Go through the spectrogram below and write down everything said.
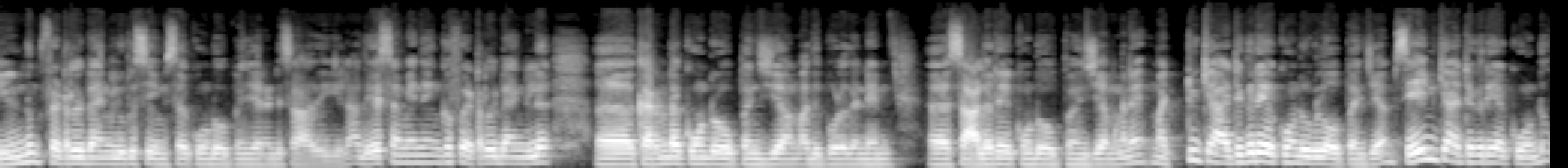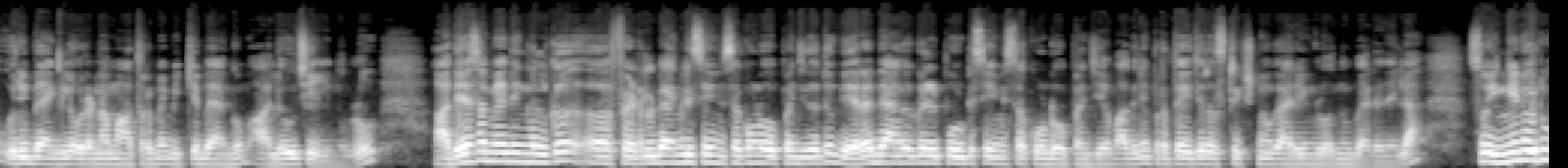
വീണ്ടും ഫെഡറൽ ബാങ്കിൽ ഒരു സേവിങ്സ് അക്കൗണ്ട് ഓപ്പൺ ചെയ്യാനായിട്ട് സാധിക്കില്ല. അതേസമയം നിങ്ങൾക്ക് ഫെഡറൽ ബാങ്കിൽ കറണ്ട് അക്കൗണ്ട് ഓപ്പൺ ചെയ്യാം. അതുപോലെ തന്നെ സാലറി അക്കൗണ്ട് ഓപ്പൺ ചെയ്യാം. അങ്ങനെ മറ്റു കാറ്റഗറി അക്കൗണ്ടുകൾ ഓപ്പൺ ചെയ്യാം. സെയിം കാറ്റഗറി അക്കൗണ്ട് ഒരു ബാങ്കിൽ ഒരെണ്ണം മാത്രമേ മിക്ക ബാങ്കും അലോ ചെയ്യുന്നുള്ളൂ. അതേസമയം നിങ്ങൾക്ക് ഫെഡറൽ ബാങ്കിൽ സേവിങ്സ് അക്കൗണ്ട് ഓപ്പൺ ചെയ്തിട്ട് വേറെ ബാങ്കുകളിൽ പോയിട്ട് സേവിങ്സ് അക്കൗണ്ട് ഓപ്പൺ ചെയ്യാം. അതിന് പ്രത്യേകിച്ച് റെസ്ട്രിക്ഷനോ കാര്യങ്ങളോ ഒന്നും വരുന്നില്ല. സോ ഇങ്ങനെ ഒരു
